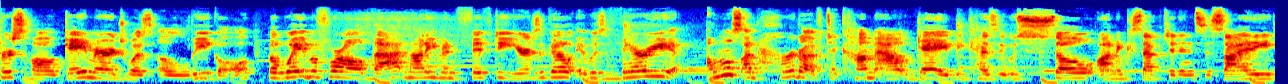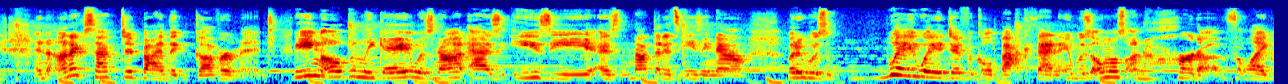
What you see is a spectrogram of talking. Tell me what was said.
First of all, gay marriage was illegal, but way before all that, not even 50 years ago, it was very almost unheard of to come out gay because it was so unaccepted in society and unaccepted by the government. Being openly gay was not as easy as, not that it's easy now, but it was way, way difficult back then. It was almost unheard of. Like,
